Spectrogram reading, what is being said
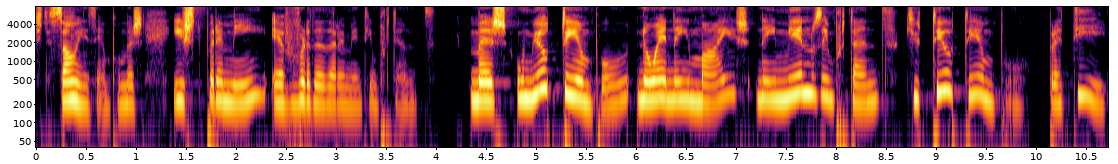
Isto é só um exemplo, mas isto para mim é verdadeiramente importante. Mas o meu tempo não é nem mais nem menos importante que o teu tempo para ti.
